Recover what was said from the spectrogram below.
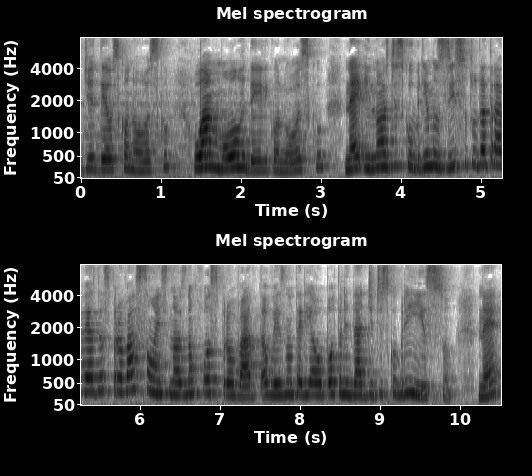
de Deus conosco, o amor dele conosco, né? E nós descobrimos isso tudo através das provações. Se nós não fosse provado, talvez não teria a oportunidade de descobrir isso, né?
